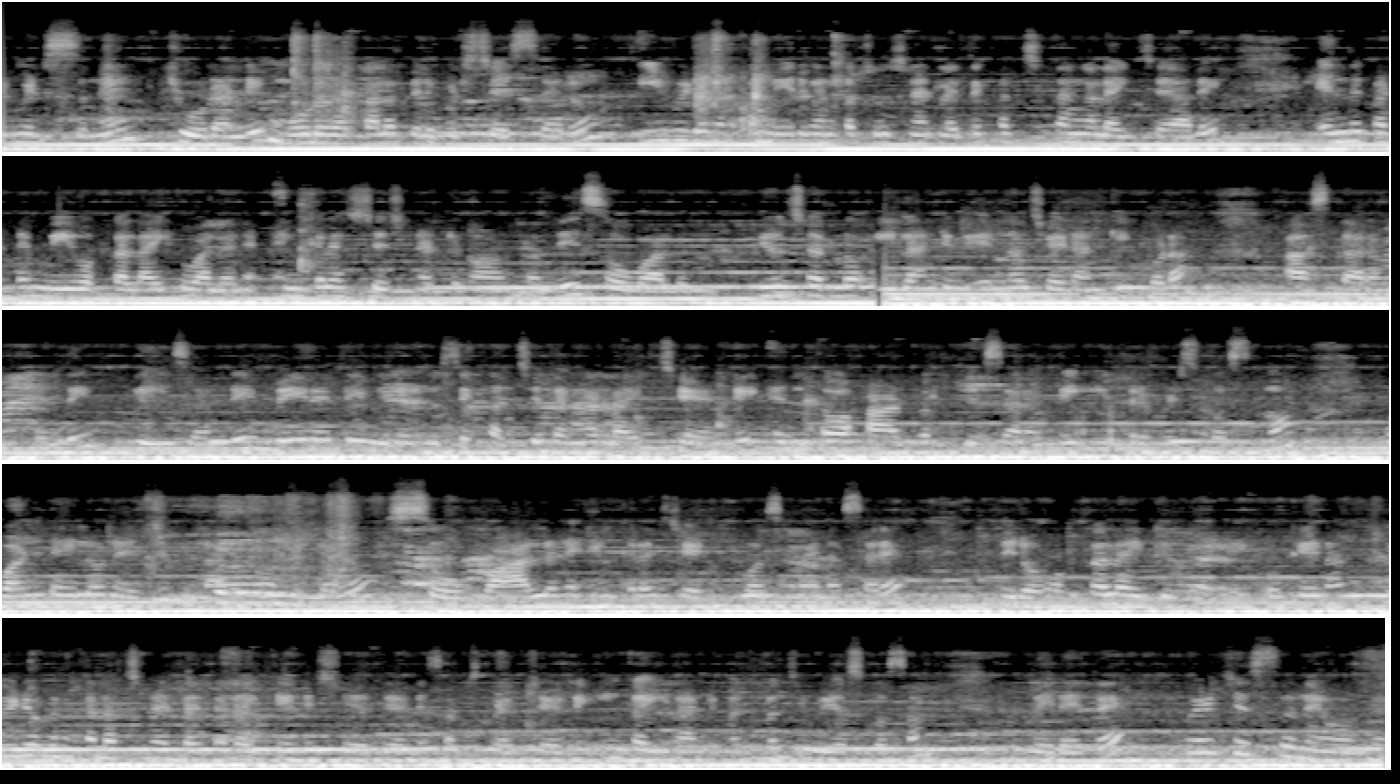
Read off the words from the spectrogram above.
పిరమిడ్స్ని చూడండి. మూడు రకాల పిరమిడ్స్ చేశారు. ఈ వీడియో కనుక మీరు కనుక చూసినట్లయితే ఖచ్చితంగా లైక్ చేయాలి. ఎందుకంటే మీ ఒక్క లైక్ వాళ్ళని ఎంకరేజ్ చేసినట్టుగా ఉంటుంది. సో వాళ్ళు ఫ్యూచర్లో ఇలాంటివి ఎన్నో చేయడానికి కూడా ఆస్కారం ఉంటుంది. ప్లీజ్ అండి మీరైతే ఈ వీడియో చూసి ఖచ్చితంగా లైక్ చేయండి. ఎంతో హార్డ్ వర్క్ చేశారండి ఈ పిరమిడ్స్ కోసం వన్ డేలో నేర్చుకున్నారు పిల్లలు. సో వాళ్ళని ఎంకరేజ్ చేయడం కోసమైనా సరే మీరు ఒక్క లైక్ ఇవ్వండి. ఓకేనా వీడియో కనుక నచ్చినట్లయితే సబ్స్క్రైబ్ చేయండి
